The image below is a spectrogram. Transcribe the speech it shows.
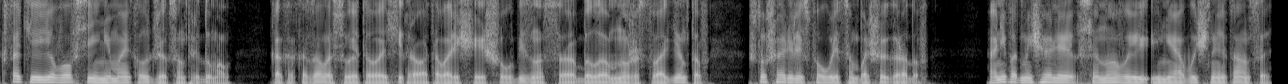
Кстати, ее вовсе и не Майкл Джексон придумал. Как оказалось, у этого хитрого товарища из шоу-бизнеса было множество агентов — что шарились по улицам больших городов. Они подмечали все новые и необычные танцы,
